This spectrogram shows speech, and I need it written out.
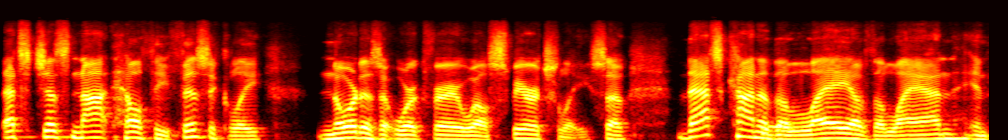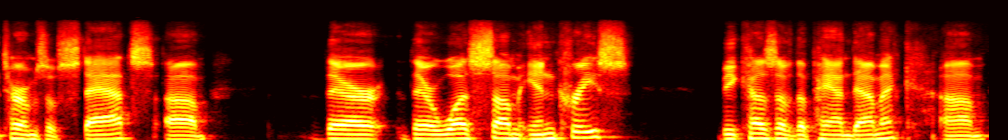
that's just not healthy physically, nor does it work very well spiritually. So that's kind of the lay of the land in terms of stats. Um, there there was some increase because of the pandemic. Um,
